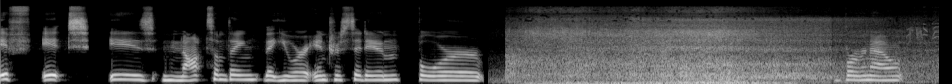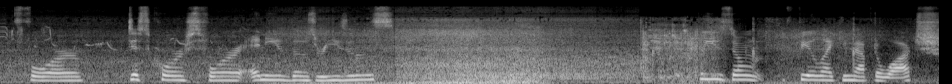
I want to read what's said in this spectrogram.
If it is not something that you are interested in for burnout, for discourse, for any of those reasons, please don't feel like you have to watch.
